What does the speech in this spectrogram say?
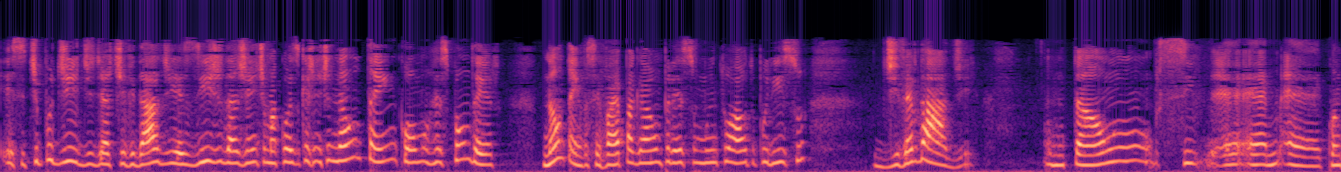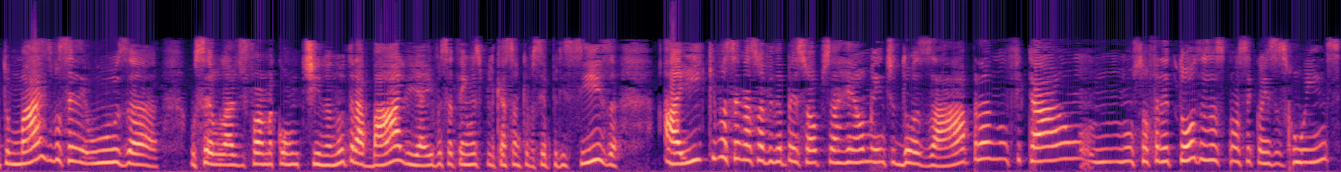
esse tipo de, de, de, atividade exige da gente uma coisa que a gente não tem como responder. Não tem. Você vai pagar um preço muito alto por isso, de verdade. Então, se, é, é, é, quanto mais você usa o celular de forma contínua no trabalho, e aí você tem uma explicação que você precisa, aí que você na sua vida pessoal precisa realmente dosar para não ficar, não sofrer todas as consequências ruins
